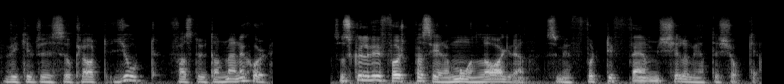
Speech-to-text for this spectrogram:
vilket vi såklart gjort fast utan människor, så skulle vi först passera månlagren som är 45 kilometer tjocka.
